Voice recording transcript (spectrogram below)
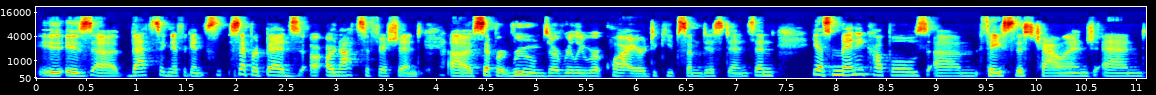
is uh, that significant. Separate beds are, are not sufficient. Uh, separate rooms are really required to keep some distance. And yes, many couples um, face this challenge, and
